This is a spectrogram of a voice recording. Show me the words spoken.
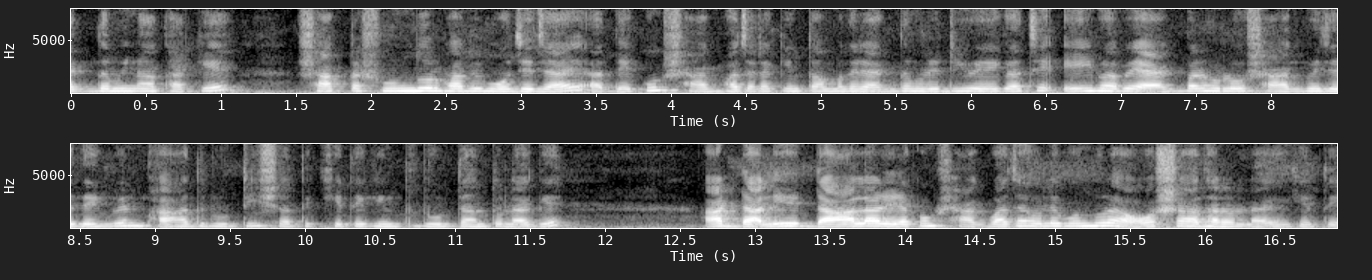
একদমই না থাকে। শাকটা সুন্দরভাবে মজে যায়। আর দেখুন, শাক ভাজাটা কিন্তু আমাদের একদম রেডি হয়ে গেছে। এইভাবে একবার হলো শাক ভেজে দেখবেন, ভাত, রুটির সাথে খেতে কিন্তু দুর্দান্ত লাগে। আর ডালে, ডাল আর এরকম শাক ভাজা হলে বন্ধুরা অসাধারণ লাগে খেতে।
